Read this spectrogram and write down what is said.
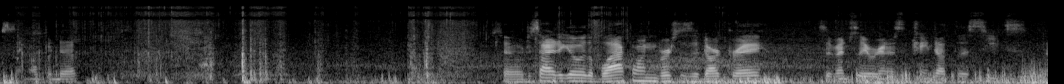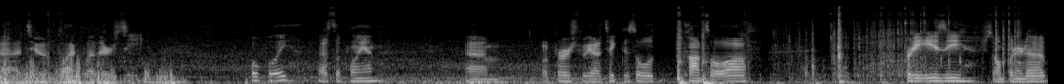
This thing opened up. So decided to go with a black one versus a dark gray. So eventually we're gonna change out the seats uh, to a black leather seat. Hopefully, that's the plan. Um, but first we gotta take this old console off pretty easy. Just open it up.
